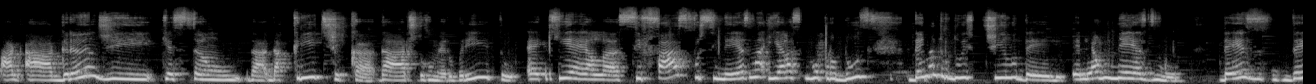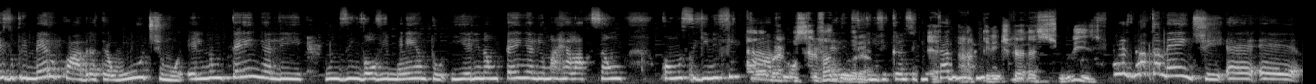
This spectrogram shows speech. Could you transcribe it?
A, a, grande questão da, da, crítica da arte do Romero Brito é que ela se faz por si mesma e ela se reproduz dentro do estilo dele. Ele é o mesmo desde, desde o primeiro quadro até o último, ele não tem ali um desenvolvimento e ele não tem ali uma relação com o significado. A obra é conservadora. É, significando, significado é, a crítica é sobre isso. Exatamente. É, é,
